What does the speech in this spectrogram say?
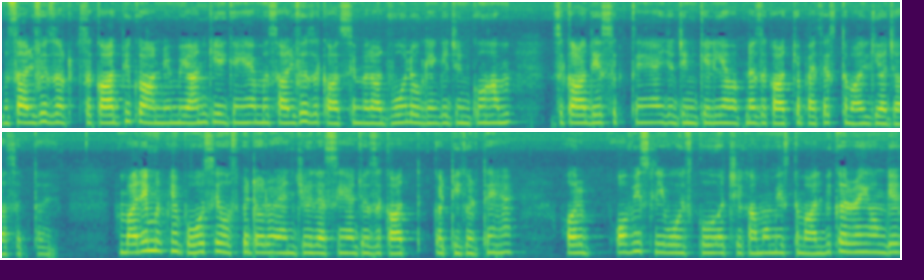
मसारफ़ ज़क़़त भी कुरान में बयान किए गए हैं। मसारफ़ ज़क़़त से मराद वो लोग हैं कि जिनको हम ज़क़़त दे सकते हैं या जिनके लिए हम अपना ज़क़़त का पैसा इस्तेमाल किया जा सकता है। हमारे मुल्क में बहुत से हॉस्पिटल और एन ऐसे हैं जो ज़क़़त इकट्ठी करते हैं और ऑब्वियसली वो इसको अच्छे कामों में इस्तेमाल भी कर रहे होंगे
